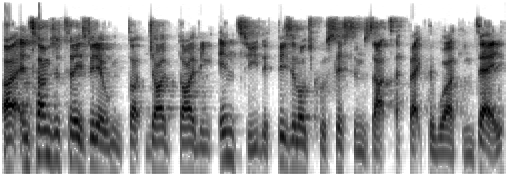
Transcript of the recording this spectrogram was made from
uh, in terms of today's video, we're diving into the physiological systems that affect the working day.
